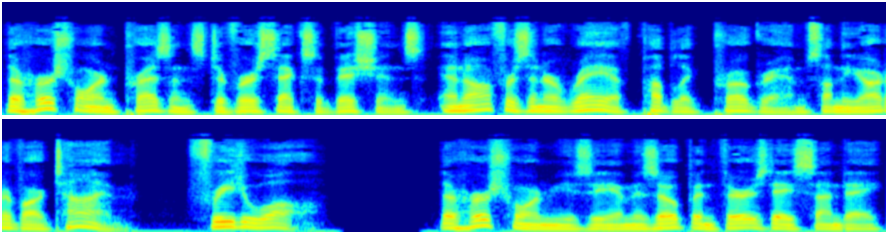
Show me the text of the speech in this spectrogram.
The Hirshhorn presents diverse exhibitions and offers an array of public programs on the art of our time, free to all. The Hirshhorn Museum is open Thursday, Sunday,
